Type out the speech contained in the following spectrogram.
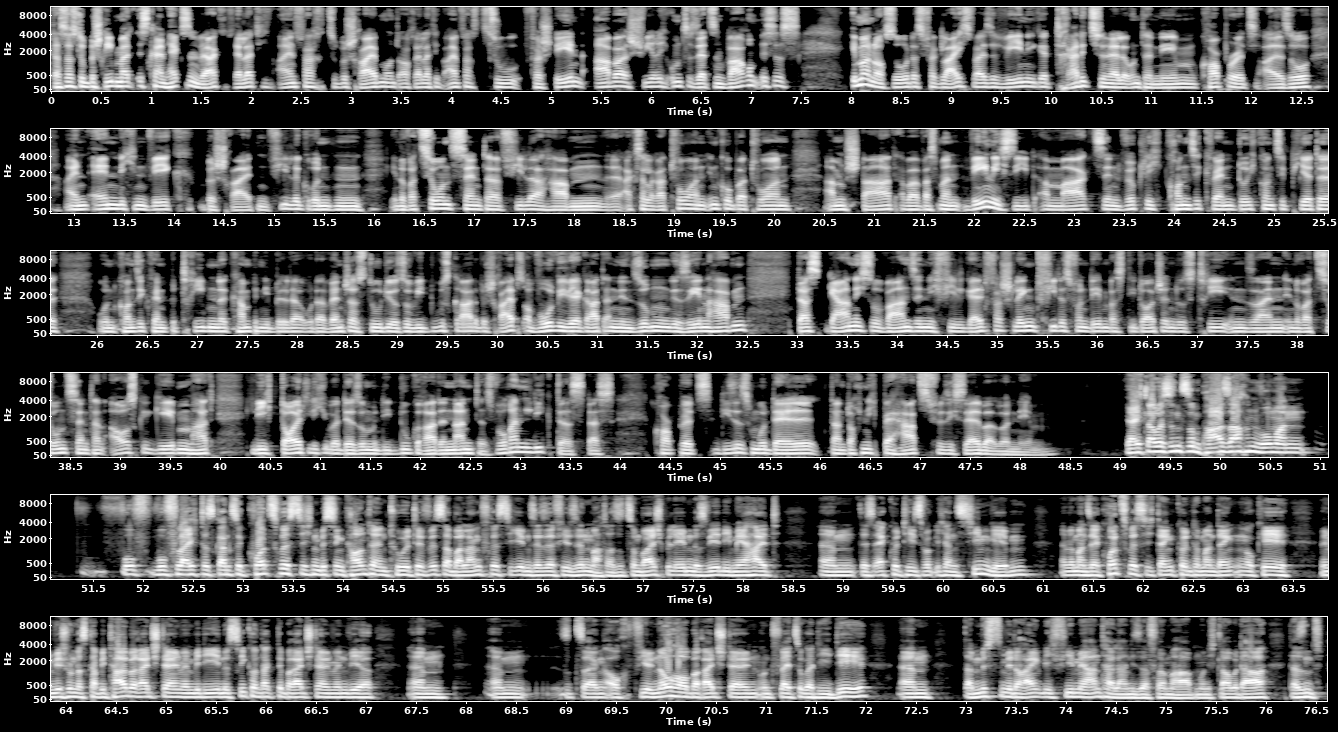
das, was du beschrieben hast, ist kein Hexenwerk, relativ einfach zu beschreiben und auch relativ einfach zu verstehen, aber schwierig umzusetzen. Warum ist es immer noch so, dass vergleichsweise wenige traditionelle Unternehmen, Corporates also, einen ähnlichen Weg beschreiten? Viele gründen Innovationscenter, viele haben äh, Acceleratoren, Inkubatoren am Start, aber was man wenig sieht am Markt, sind wirklich konsequent durchkonzipierte und konsequent betriebene Company Builder oder Venture Studios, so wie du es gerade beschreibst, obwohl, wie wir gerade an den Summen gesehen haben, das gar nicht so wahnsinnig viel Geld verschlingt. Vieles von dem, was die deutsche Industrie in seinen Innovationszentren ausgegeben hat, liegt deutlich über der Summe, die du gerade nanntest. Woran liegt das, dass Corporates dieses Modell dann doch nicht beherzt für sich selber übernehmen? Ja, ich glaube, es sind so ein paar Sachen, wo man wo, wo vielleicht das Ganze kurzfristig ein bisschen counterintuitive ist, aber langfristig eben sehr, sehr viel Sinn macht. Also zum Beispiel eben, dass wir die Mehrheit ähm, des Equities wirklich ans Team geben. Äh, wenn man sehr kurzfristig denkt, könnte man denken, okay, wenn wir schon das Kapital bereitstellen, wenn wir die Industriekontakte bereitstellen, wenn wir ähm, ähm, sozusagen auch viel Know-how bereitstellen und vielleicht sogar die Idee, ähm, dann müssten wir doch eigentlich viel mehr Anteile an dieser Firma haben. Und ich glaube, da, da sind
